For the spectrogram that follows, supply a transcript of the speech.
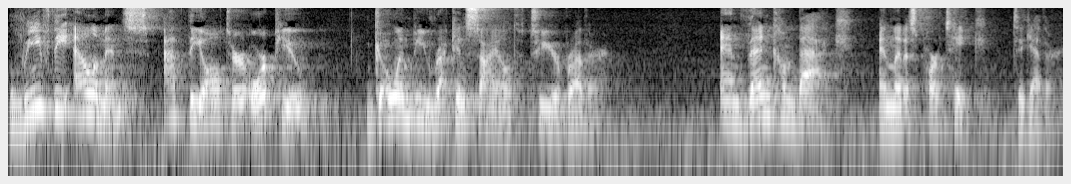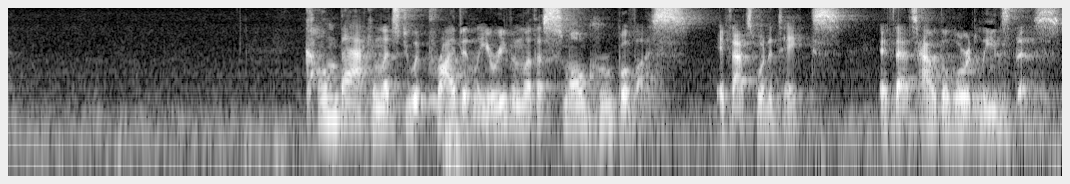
Leave the elements at the altar or pew, go and be reconciled to your brother, and then come back and let us partake together. come back and let's do it privately or even with a small group of us, if that's what it takes, if that's how the Lord leads this.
